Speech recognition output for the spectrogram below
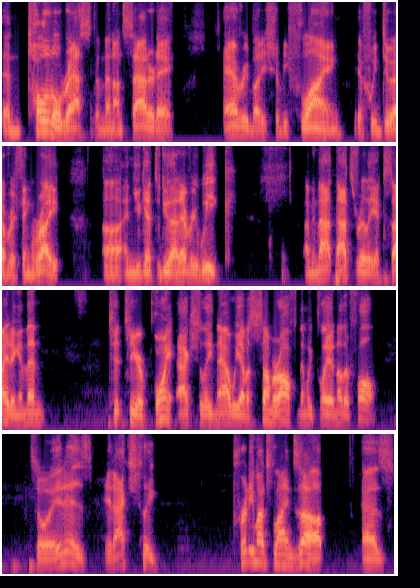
and total rest, and then on Saturday, everybody should be flying if we do everything right, uh, and you get to do that every week. I mean that that's really exciting. And then to, to your point, actually now we have a summer off, and then we play another fall. So it is it actually pretty much lines up as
